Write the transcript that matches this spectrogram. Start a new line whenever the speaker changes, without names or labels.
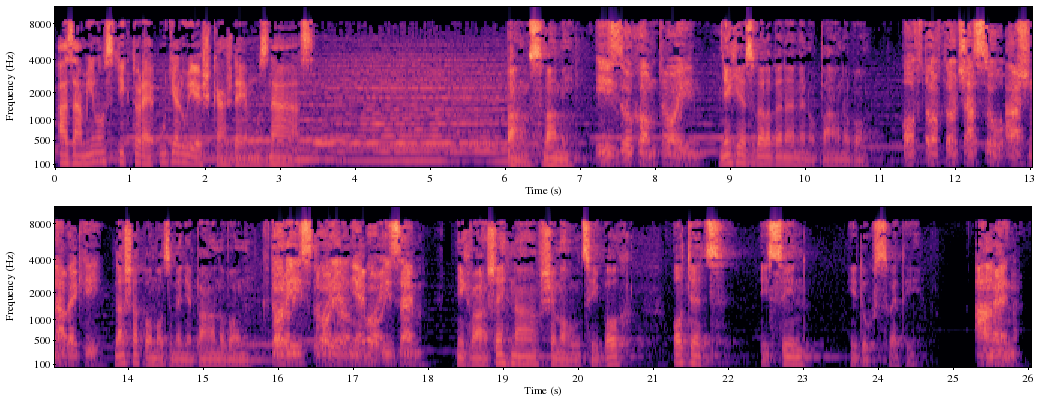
a za milosti, ktoré udeluješ každému z nás.
Pán s vami.
I s duchom tvojim.
Nech je zvelebené meno pánovo.
Od tohto času až na veky.
Naša pomoc mene pánovom.
Ktorý stvoril nebo i zem.
Nech vás žehná všemohúci Boh, Otec i Syn i Duch Svetý.
Amen.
